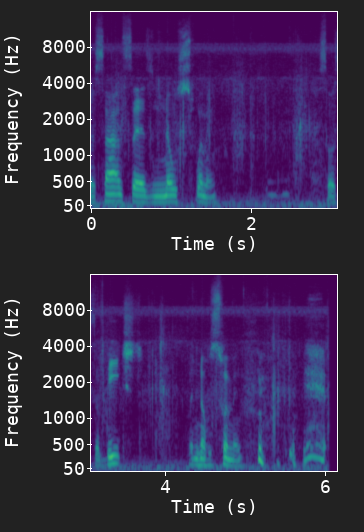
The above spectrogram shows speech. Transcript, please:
the sign says no swimming. Mm-hmm. So it's a beach, but no swimming.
